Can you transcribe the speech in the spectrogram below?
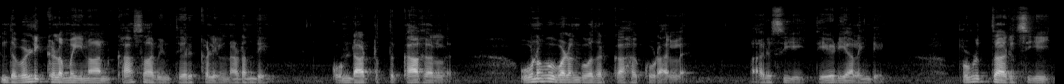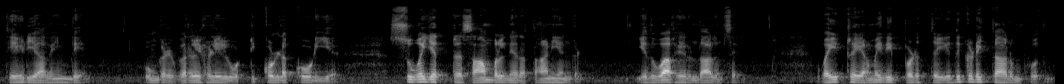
இந்த வெள்ளிக்கிழமை நான் காசாவின் தெருக்களில் நடந்தேன். கொண்டாட்டத்துக்காக அல்ல உணவு வழங்குவதற்காக கூட அல்ல. அரிசியை தேடி அலைந்தேன். புழுத்த அரிசியை தேடி அலைந்தேன். உங்கள் விரல்களில் ஒட்டிக்கொள்ளக்கூடிய சுவையற்ற சாம்பல் நிற தானியங்கள் எதுவாக இருந்தாலும் சரி வயிற்றை அமைதிப்படுத்த எது கிடைத்தாலும் போதும்.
